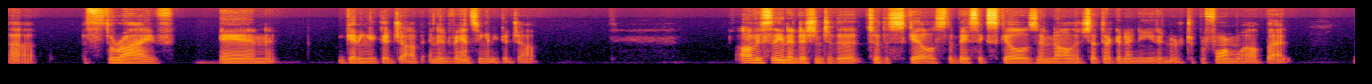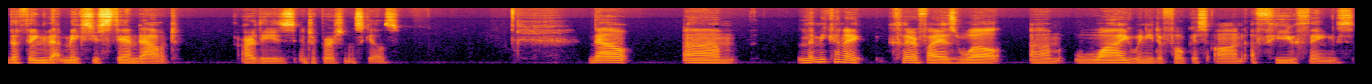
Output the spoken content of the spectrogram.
uh, thrive in getting a good job and advancing in a good job. Obviously, in addition to the to the skills, the basic skills and knowledge that they're going to need in order to perform well, but the thing that makes you stand out are these interpersonal skills. Now, um, let me kind of clarify as well um, why we need to focus on a few things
